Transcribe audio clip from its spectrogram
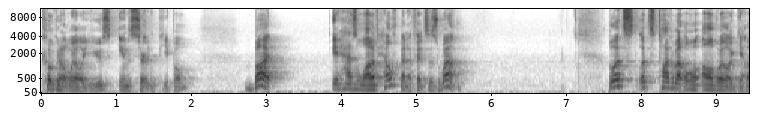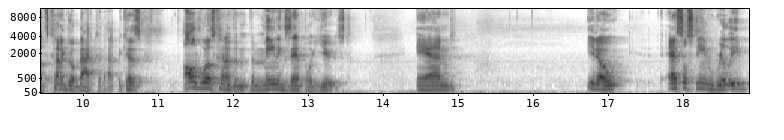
coconut oil use in certain people, but it has a lot of health benefits as well. But let's let's talk about olive oil again. Let's kind of go back to that because olive oil is kind of the, the main example used. And you know, Esselstyn really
